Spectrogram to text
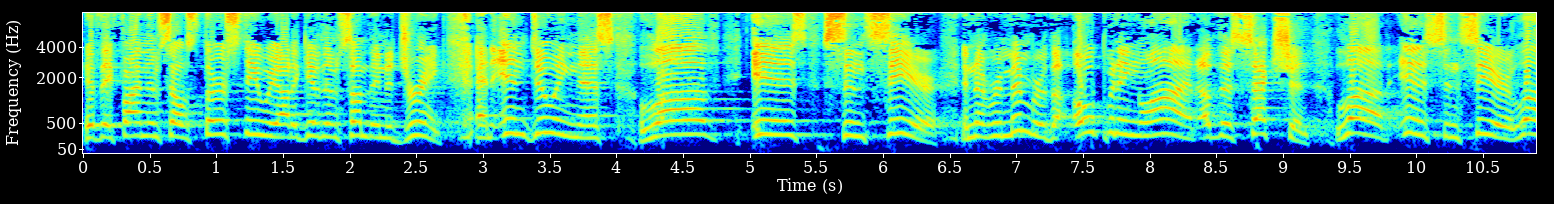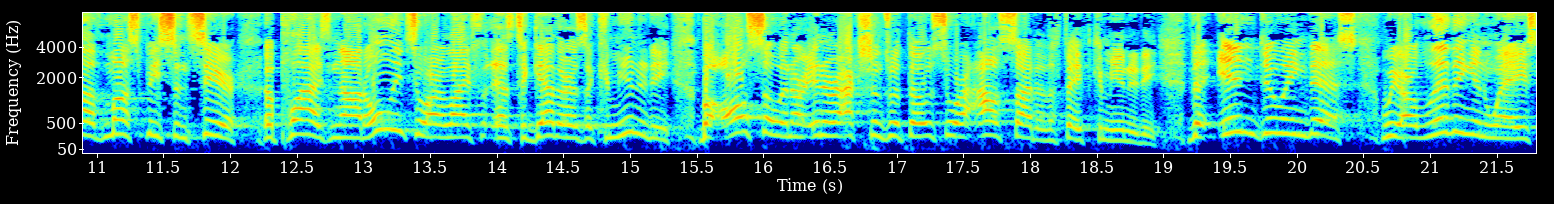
If they find themselves thirsty, we ought to give them something to drink. And in doing this, love is sincere. And remember the opening line of this section love is sincere. Love must be sincere applies not only to our life as together as a community, but also in our interactions with those who are outside of the faith community. That in doing this, we are living in ways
